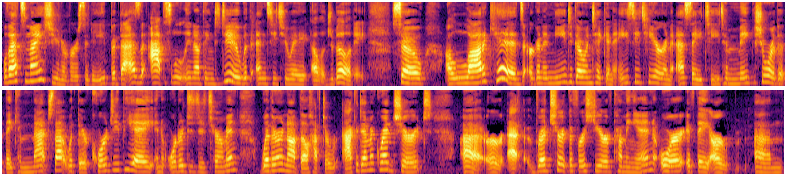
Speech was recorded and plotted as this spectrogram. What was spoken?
Well, that's nice, university, but that has absolutely nothing to do with NC2A eligibility. So, a lot of kids are going to need to go and take an ACT or an SAT to make sure that they can match that with their core GPA in order to determine whether or not they'll have to academic redshirt uh, or redshirt the first year of coming in, or if they are um,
